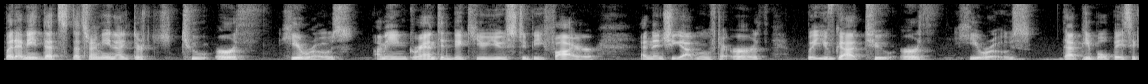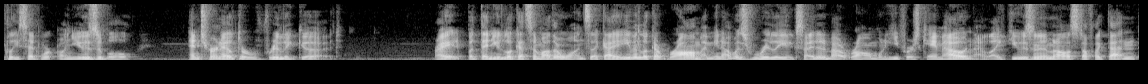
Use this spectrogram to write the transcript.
but I mean, that's that's what I mean. Like, there's two Earth heroes. I mean, granted, Big Q used to be Fire, and then she got moved to Earth, but you've got two Earth heroes that people basically said were unusable, and turn out they're really good. Right, but then you look at some other ones. Like I even look at Rom. I mean, I was really excited about Rom when he first came out, and I liked using him and all this stuff like that. And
